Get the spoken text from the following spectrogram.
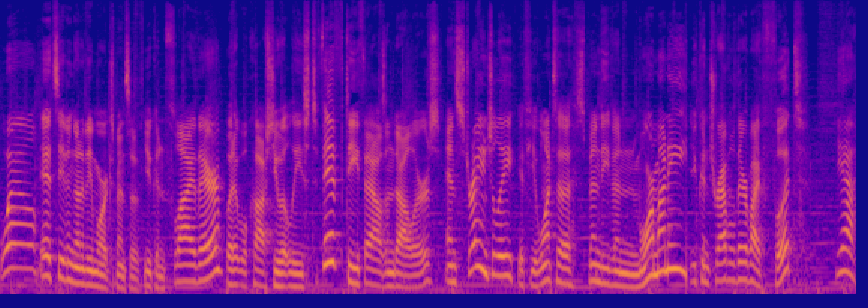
Well, it's even going to be more expensive. You can fly there, but it will cost you at least $50,000. And strangely, if you want to spend even more money, you can travel there by foot? Yeah,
